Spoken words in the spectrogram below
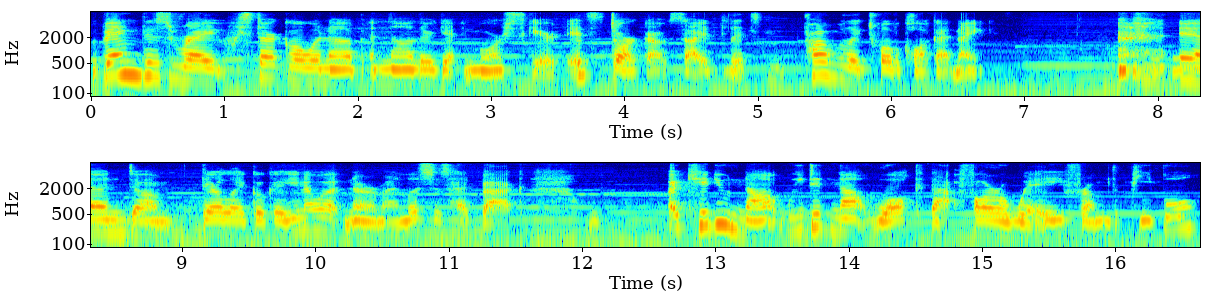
We bang this right. We start going up, and now they're getting more scared. It's dark outside. It's probably like 12 o'clock at night. and um, they're like, okay, you know what? Never mind. Let's just head back. I kid you not, we did not walk that far away from the people.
